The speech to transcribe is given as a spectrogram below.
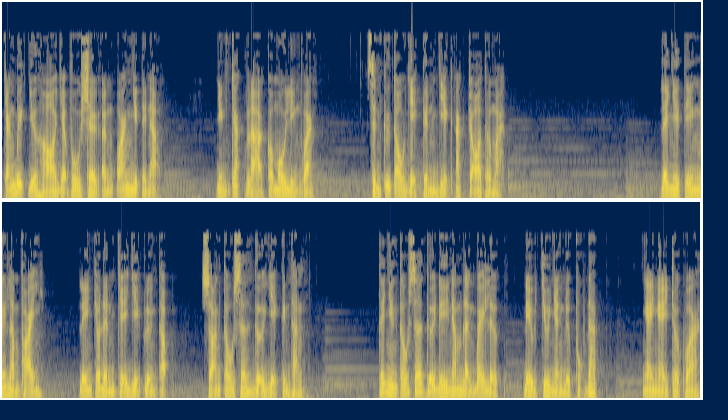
Chẳng biết giữa họ và Vu Sơn ân oán như thế nào, Nhưng chắc là có mối liên quan. Xin cứ tâu về kinh việc ác rõ thôi mà. Lê Như Tiên lấy làm phải liền cho đình chỉ việc luyện tập, Soạn tấu sớ gửi về Kinh Thành. Thế nhưng tấu sớ gửi đi năm lần bảy lượt Đều chưa nhận được phúc đáp. Ngày ngày trôi qua,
